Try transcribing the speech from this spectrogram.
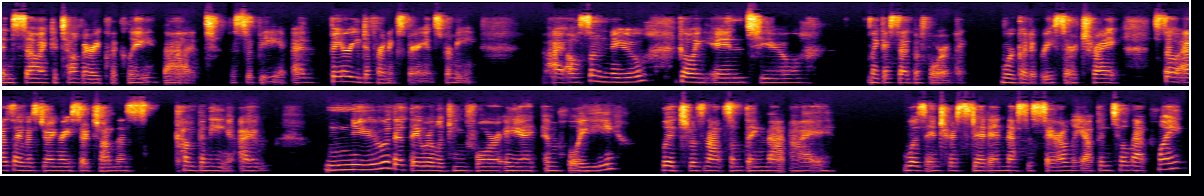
And so I could tell very quickly that this would be a very different experience for me. I also knew going into, like I said before, like we're good at research, right? So as I was doing research on this company, I knew that they were looking for a employee, which was not something that I was interested in necessarily up until that point.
